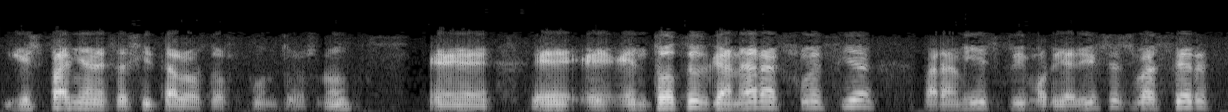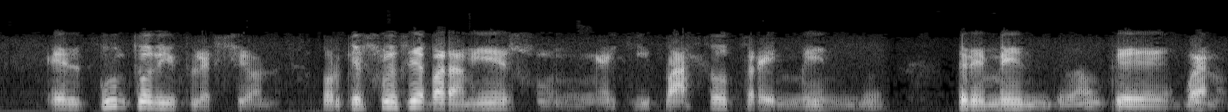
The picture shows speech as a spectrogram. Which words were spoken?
y España necesita los dos puntos, ¿no? Eh, eh, eh, entonces ganar a Suecia para mí es primordial y ese va a ser el punto de inflexión, porque Suecia para mí es un equipazo tremendo tremendo, aunque, bueno,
